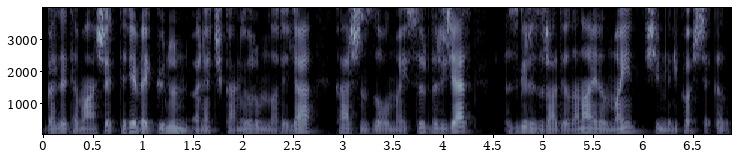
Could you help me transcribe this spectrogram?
gazete manşetleri ve günün öne çıkan yorumlarıyla karşınızda olmayı sürdüreceğiz. Özgürüz Radyo'dan ayrılmayın. Şimdilik hoşçakalın.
